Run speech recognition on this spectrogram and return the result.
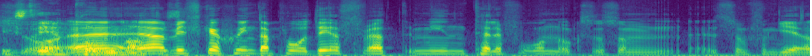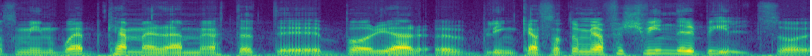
Extremt problematiskt. Ja, vi ska skynda på. Dels för att min telefon också som, som fungerar som min webcam i det här mötet börjar eh, blinka. Så att om jag försvinner i bild så,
